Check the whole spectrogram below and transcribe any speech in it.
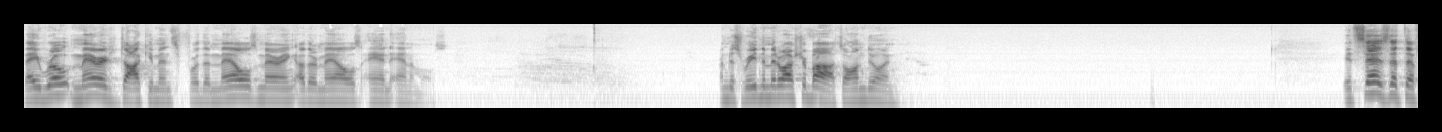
they wrote marriage documents for the males marrying other males and animals. I'm just reading the Midrash Rabbah. That's all I'm doing. It says that the,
